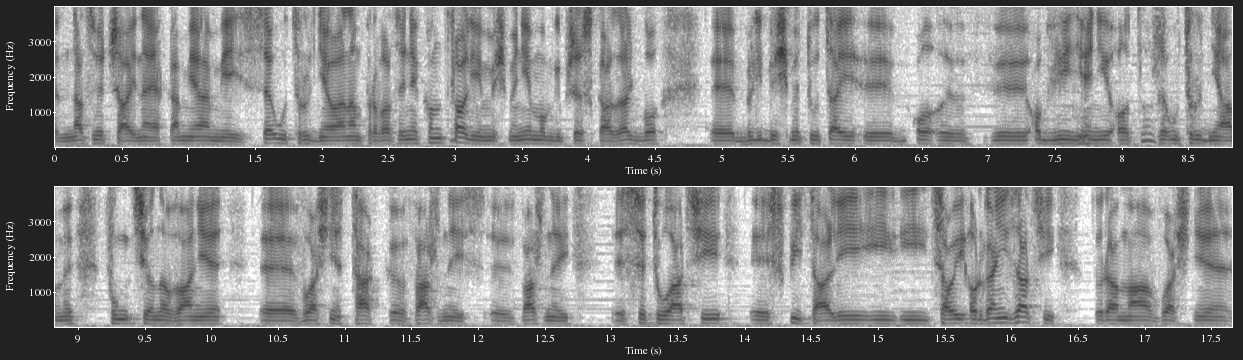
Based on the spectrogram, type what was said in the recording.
y, nadzwyczajna, jaka miała miejsce, utrudniała nam prowadzenie kontroli. Myśmy nie mogli przeszkadzać, bo bylibyśmy tutaj obwinieni o to, że utrudniamy funkcjonowanie właśnie tak ważnej, ważnej sytuacji szpitali i, i całej organizacji, która ma właśnie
